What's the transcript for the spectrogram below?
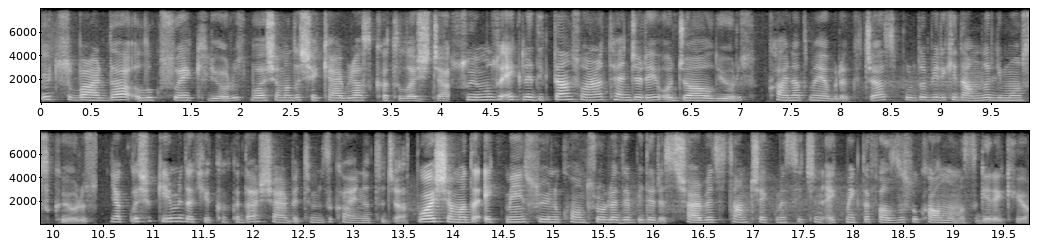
3 su bardağı ılık su ekliyoruz. Bu aşamada şeker biraz katılaşacak. Suyumuzu ekledikten sonra tencereyi ocağa alıyoruz. Kaynatmaya bırakacağız. Burada 1-2 damla limon sıkıyoruz. Yaklaşık 20 dakika kadar şerbetimizi kaynatacağız. Bu aşamada ekmeğin suyunu kontrol edebiliriz. Şerbeti tam çekmesi için ekmekte fazla su kalmaması gerekiyor.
